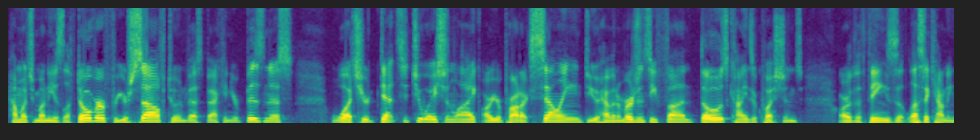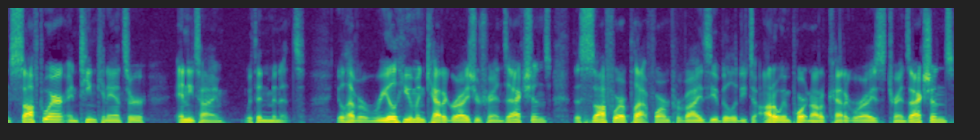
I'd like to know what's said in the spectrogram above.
How much money is left over for yourself to invest back in your business? What's your debt situation like? Are your products selling? Do you have an emergency fund? Those kinds of questions are the things that Less Accounting software and team can answer anytime within minutes. You'll have a real human categorize your transactions. The software platform provides the ability to auto import and auto categorize transactions.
